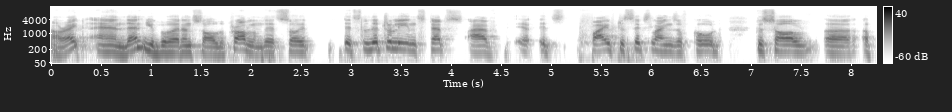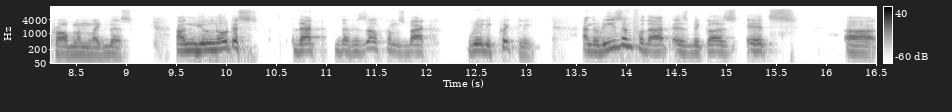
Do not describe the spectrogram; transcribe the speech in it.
All right, and then you go ahead and solve the problem. So it, it's literally in steps. I have it's five to six lines of code to solve uh, a problem like this. And you'll notice that the result comes back really quickly. And the reason for that is because it's uh,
